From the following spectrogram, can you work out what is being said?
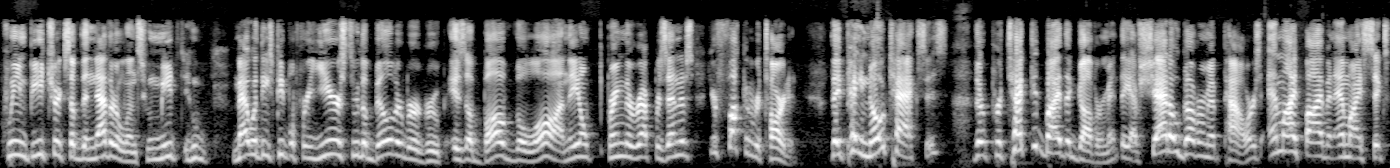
Queen Beatrix of the Netherlands, who meet who met with these people for years through the Bilderberg Group, is above the law, and they don't bring their representatives, you're fucking retarded. They pay no taxes. They're protected by the government. They have shadow government powers. MI5 and MI6,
